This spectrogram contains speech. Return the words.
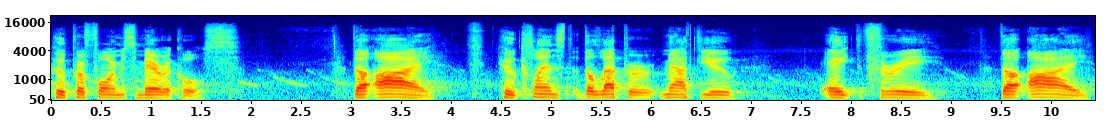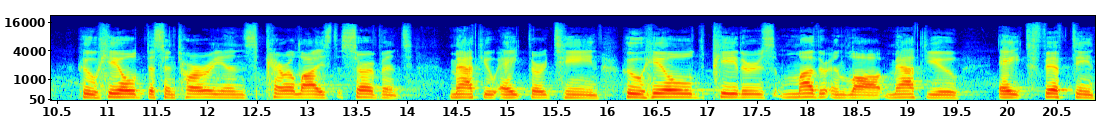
who performs miracles. The I who cleansed the leper, Matthew 8 3. The I who healed the centurion's paralyzed servant, Matthew 8:13, who healed Peter's mother-in-law, Matthew 8:15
